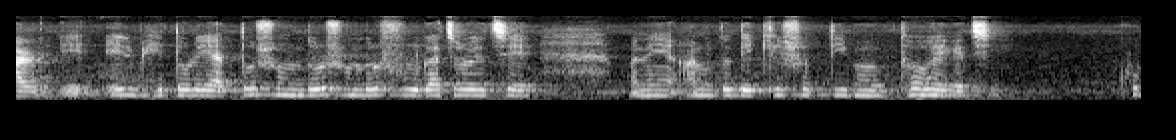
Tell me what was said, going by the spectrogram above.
আর এর ভেতরে এত সুন্দর সুন্দর ফুল গাছ রয়েছে মানে আমি তো দেখে সত্যি মুগ্ধ হয়ে গেছি। খুব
